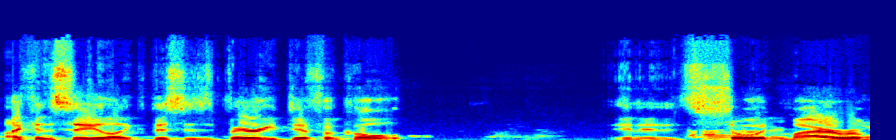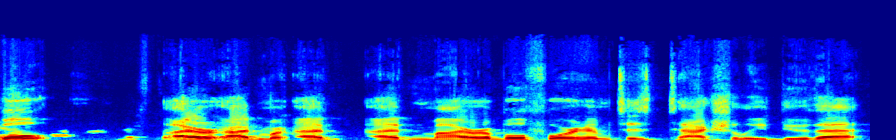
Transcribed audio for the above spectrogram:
i can say like this is very difficult and it's so admirable Understand. ad, admirable for him to, to actually do that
